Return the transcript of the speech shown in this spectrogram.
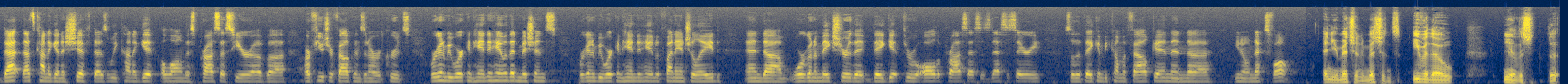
that that's kind of going to shift as we kind of get along this process here of uh, our future Falcons and our recruits. We're going to be working hand in hand with admissions. We're going to be working hand in hand with financial aid, and um, we're going to make sure that they get through all the processes necessary so that they can become a Falcon and uh, you know next fall. and you mentioned admissions, even though you know the, the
